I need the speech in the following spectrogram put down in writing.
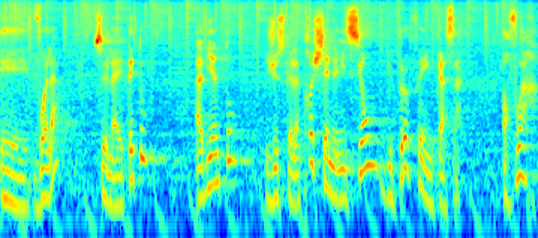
Et voilà, cela était tout. À bientôt, jusqu'à la prochaine émission du Prof en Casa. Au revoir.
